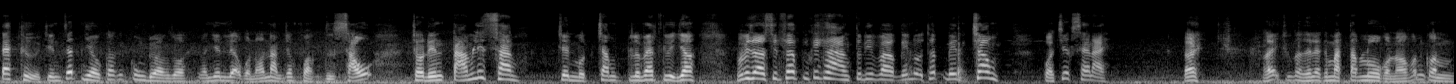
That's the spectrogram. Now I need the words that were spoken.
test thử trên rất nhiều các cái cung đường rồi và nhiên liệu của nó nằm trong khoảng từ 6 cho đến 8 lít xăng trên 100 km quý vị nhá. Và bây giờ xin phép quý khách hàng tôi đi vào cái nội thất bên trong của chiếc xe này. Đây. Đấy, chúng ta thấy là cái mặt tắp lô của nó vẫn còn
